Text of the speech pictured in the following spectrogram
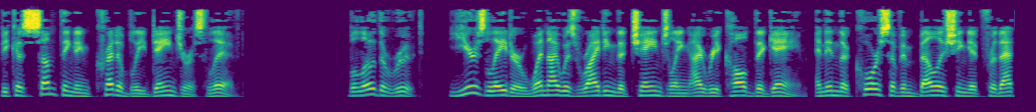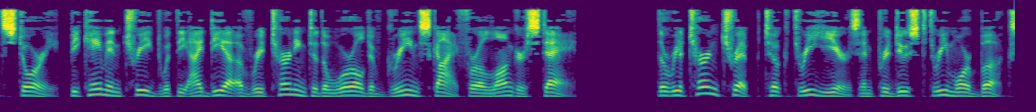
because something incredibly dangerous lived below the root. Years later when I was writing The Changeling I recalled the game, and in the course of embellishing it for that story, became intrigued with the idea of returning to the world of Green Sky for a longer stay. The return trip took three years and produced three more books.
